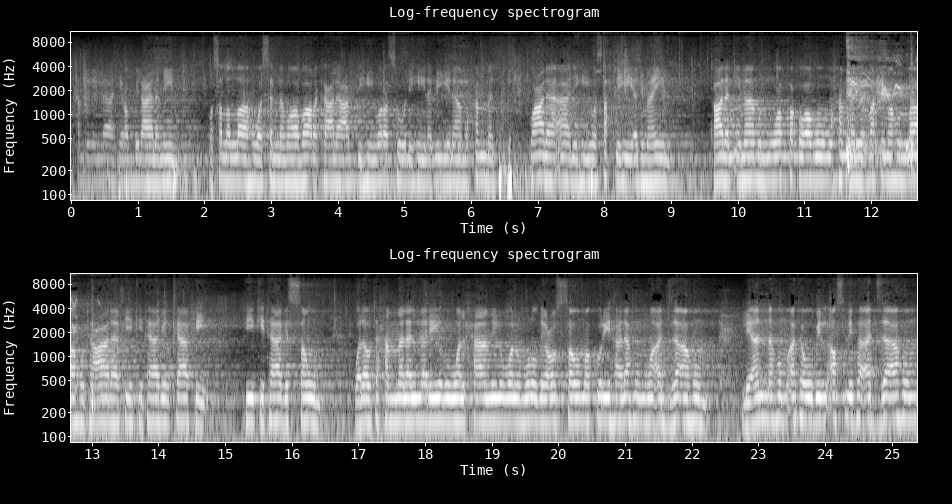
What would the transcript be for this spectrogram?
الحمد لله رب العالمين وصلى الله وسلم وبارك على عبده ورسوله نبينا محمد وعلى آله وصحبه أجمعين. قال الإمام الموفق أبو محمد رحمه الله تعالى في كتاب الكافي في كتاب الصوم ولو تحمل المريض والحامل والمرضع الصوم كره لهم وأجزأهم لأنهم أتوا بالأصل فأجزأهم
